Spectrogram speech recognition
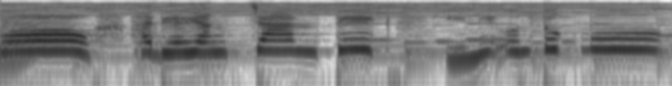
Wow, hadiah yang cantik. Ini untukmu.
